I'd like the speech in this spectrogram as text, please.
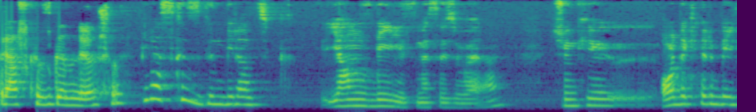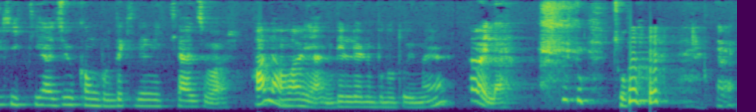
Biraz kızgın diyorsun. Biraz kızgın, birazcık yalnız değiliz mesajı veren. Çünkü oradakilerin belki ihtiyacı yok ama buradakilerin ihtiyacı var. Hala var yani birilerinin bunu duymaya. Öyle. Çok. evet.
